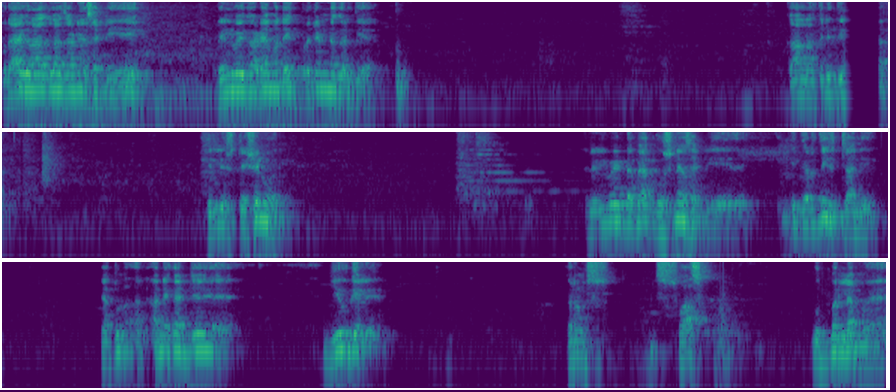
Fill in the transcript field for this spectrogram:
प्रयागराजला जाण्यासाठी एक रेल्वे गाड्यामध्ये एक प्रचंड गर्दी आहे. काल रात्री दिल्ली दिल्ली स्टेशनवर रेल्वे डब्यात घुसण्यासाठी ती गर्दी झाली. त्यातून अनेकांचे जीव गेले. कारण श्वास गुदमरल्यामुळे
